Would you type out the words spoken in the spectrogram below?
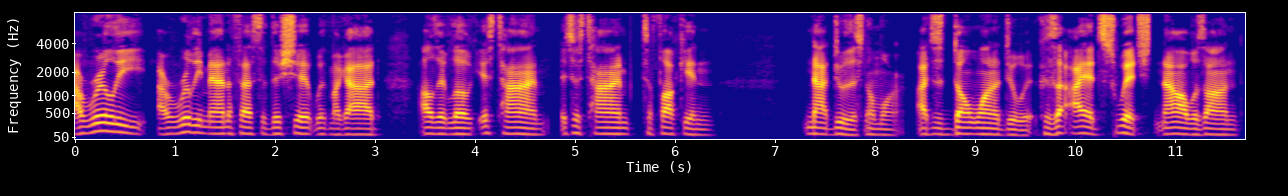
I really I really manifested this shit with my God. I was like, look, it's time. It's just time to fucking not do this no more. I just don't want to do it because I had switched. Now I was on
